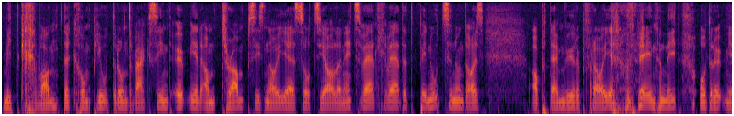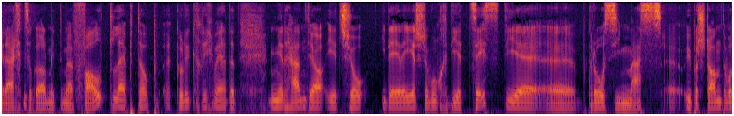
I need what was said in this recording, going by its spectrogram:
mit Quantencomputer unterwegs sind, ob wir am Trump sein neues soziale Netzwerk werden benutzen und uns ab dem würden freuen oder eher nicht. Oder ob wir echt sogar mit einem Faltlaptop glücklich werden. Wir haben ja jetzt schon in der ersten Woche die CES, die äh, grosse Messe äh, überstanden, die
